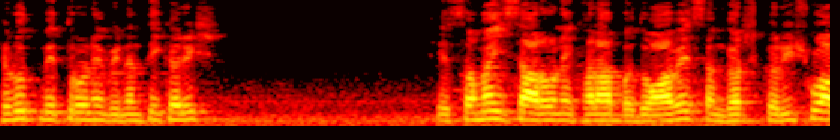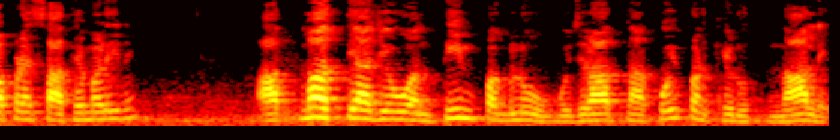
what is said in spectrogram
ખેડૂત મિત્રોને વિનંતી કરીશ કે સમય સારો ને ખરાબ બધો આવે, સંઘર્ષ કરીશું આપણે સાથે મળીને. આત્મહત્યા જેવું અંતિમ પગલું ગુજરાતના કોઈ પણ ખેડૂત ના લે.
